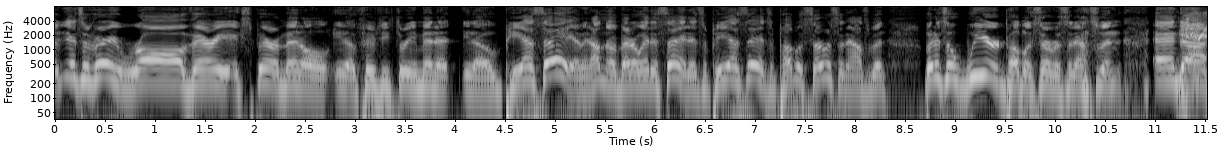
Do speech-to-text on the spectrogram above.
it's a very raw, very experimental, you know, 53 minute, you know, PSA. I mean, I don't know a better way to say it. It's a PSA. It's a public service announcement, but it's a weird public service announcement and uh,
